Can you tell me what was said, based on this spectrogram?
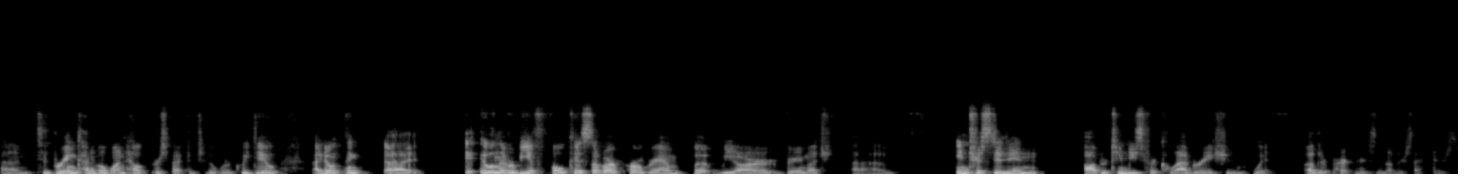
um, to bring kind of a One Health perspective to the work we do. I don't think uh, it, it, will never be a focus of our program, but we are very much uh, interested in opportunities for collaboration with other partners in other sectors.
